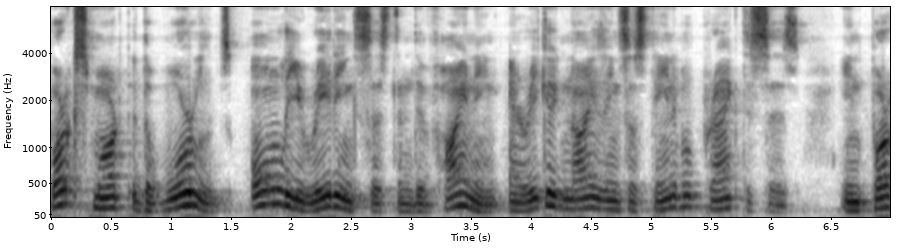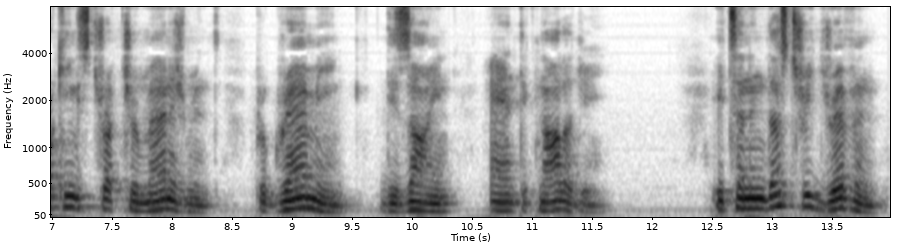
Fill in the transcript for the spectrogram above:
Park Smart is the world's only rating system defining and recognizing sustainable practices in parking structure management, programming, design, and technology. It's an industry-driven,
